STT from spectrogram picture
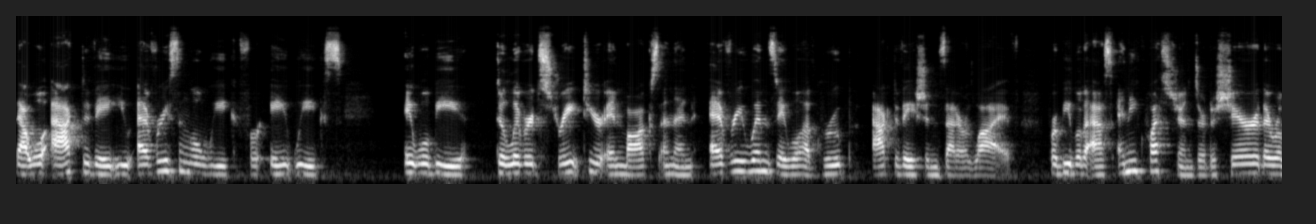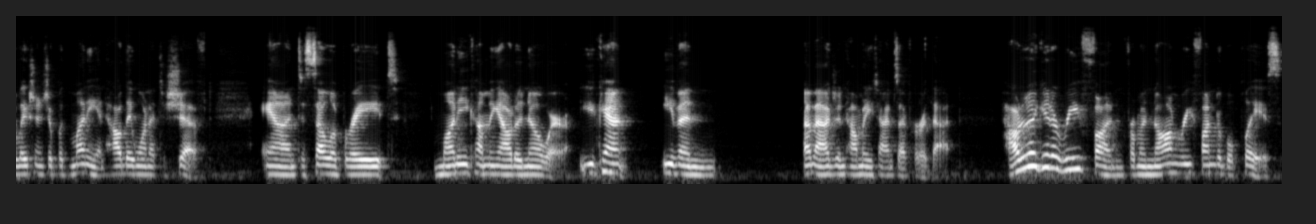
that will activate you every single week for eight weeks. It will be delivered straight to your inbox, and then every Wednesday we'll have group activations that are live for people to ask any questions or to share their relationship with money and how they want it to shift and to celebrate money coming out of nowhere. You can't even imagine how many times I've heard that. How did I get a refund from a non refundable place?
